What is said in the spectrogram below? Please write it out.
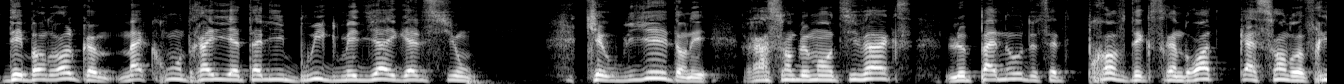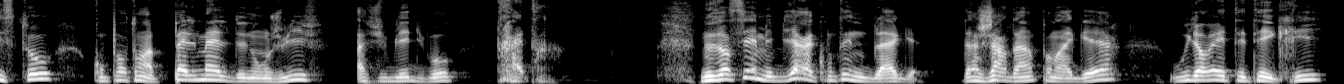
des banderoles comme Macron, Drahi, Attali, Bouygues, Média et Sion qui a oublié dans les rassemblements anti-vax le panneau de cette prof d'extrême droite, Cassandre Fristo, comportant un pêle-mêle de noms juifs affublé du mot traître. Nos anciens aimaient bien raconter une blague d'un jardin pendant la guerre où il aurait été écrit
